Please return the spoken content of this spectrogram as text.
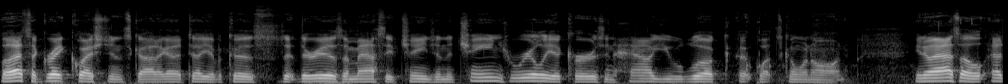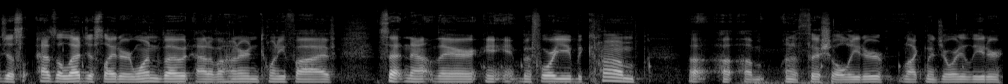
Well, that's a great question, Scott. I got to tell you because th- there is a massive change, and the change really occurs in how you look at what's going on. You know, as a as a, as a legislator, one vote out of 125 sitting out there i- i- before you become a, a, an official leader, like majority leader,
